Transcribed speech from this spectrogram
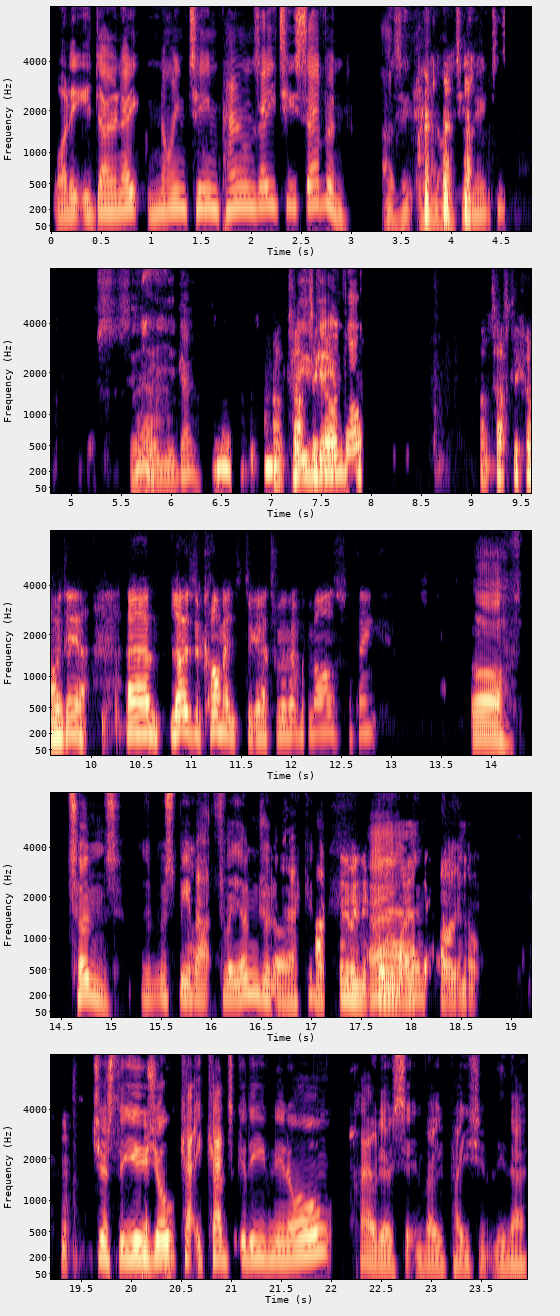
why don't you donate nineteen pounds eighty-seven, as it was nineteen eighty. So there you go. Please Fantastic get idea. involved. Fantastic idea. Um, loads of comments to go through, haven't we, Miles? I think. Oh, tons. There must be about three hundred, I reckon. I them in the corner. Um, up. Just the usual. Catty Cads, good evening all. Claudio's sitting very patiently there.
